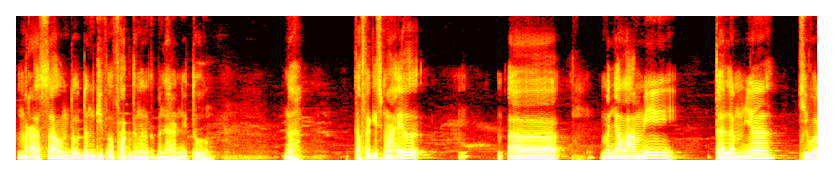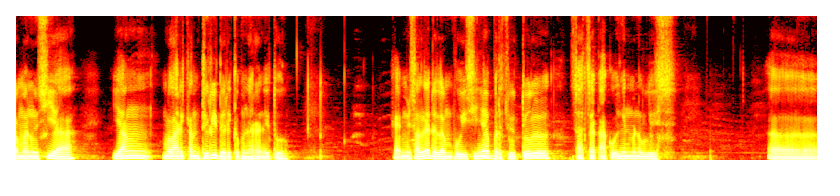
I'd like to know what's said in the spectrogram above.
merasa untuk don't give a fuck dengan kebenaran itu. Nah, Taufik Ismail uh, menyelami dalamnya jiwa manusia yang melarikan diri dari kebenaran itu. Kayak misalnya dalam puisinya berjudul Sajak Aku Ingin Menulis. Uh,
